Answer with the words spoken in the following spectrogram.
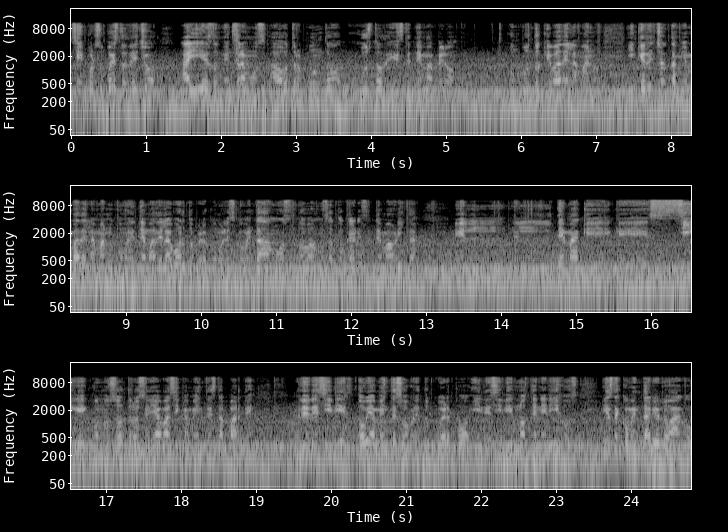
Sí, por supuesto. De hecho, ahí es donde entramos a otro punto justo de este tema, pero un punto que va de la mano y que de hecho también va de la mano como el tema del aborto, pero como les comentábamos, no vamos a tocar ese tema ahorita. El, tema que, que sigue con nosotros sería básicamente esta parte de decidir obviamente sobre tu cuerpo y decidir no tener hijos. Y este comentario lo hago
